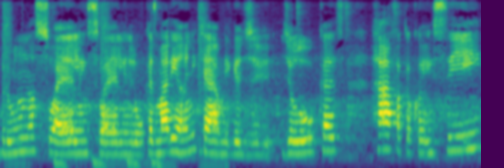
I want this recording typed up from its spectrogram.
Bruna, Suelen, Suelen, Lucas, Mariane, que é amiga de, de Lucas, Rafa, que eu conheci,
